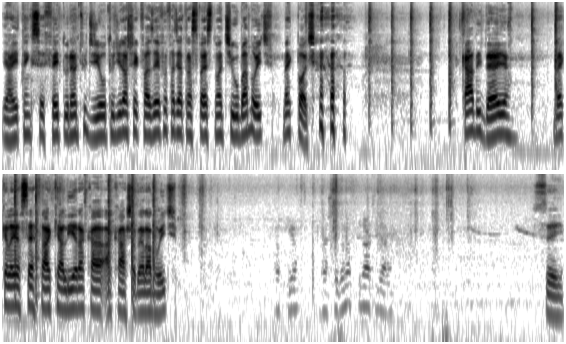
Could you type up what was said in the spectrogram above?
E aí tem que ser feito durante o dia. Outro dia eu achei que fazer foi fazer a transferência de uma tiúba à noite. Como é que pode? Cada ideia. Como é que ela ia acertar que ali era a, ca- a caixa dela à noite? Aqui, ó. Já chegou no filhote dela. Sei.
